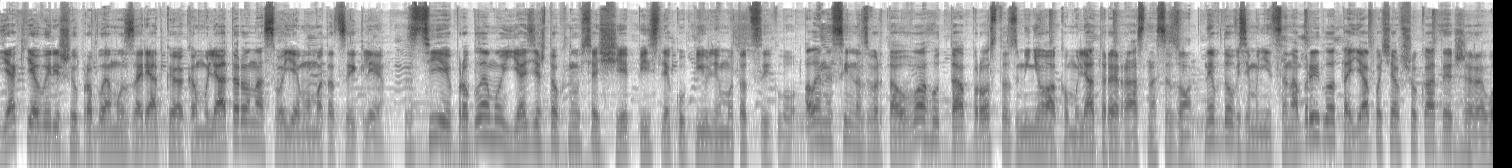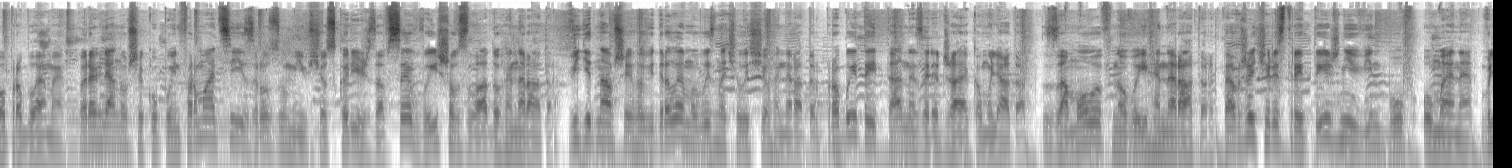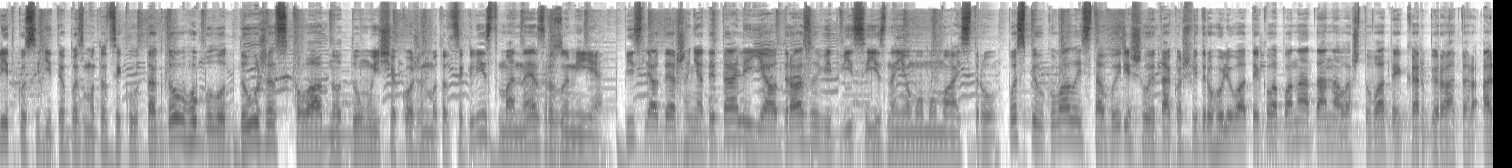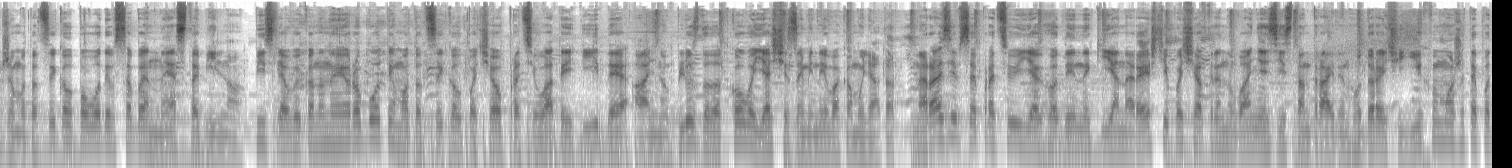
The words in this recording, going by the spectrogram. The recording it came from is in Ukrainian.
Як я вирішив проблему з зарядкою акумулятору на своєму мотоциклі? З цією проблемою я зіштовхнувся ще після купівлі мотоциклу, але не сильно звертав увагу та просто змінював акумулятори раз на сезон. Невдовзі мені це набридло, та я почав шукати джерело проблеми. Переглянувши купу інформації, зрозумів, що скоріш за все вийшов з ладу генератор. Від'єднавши його від реле, ми визначили, що генератор пробитий та не заряджає акумулятор. Замовив новий генератор, та вже через три тижні він був у мене. Влітку сидіти без мотоциклу так довго було дуже складно. Думаю, що кожен мотоцикліст мене зрозуміє. Після одержання деталі я одразу відвіз її знайомому майстру. Поспілкувались та вирішили також відрегулювати клапана та налаштувати карбюратор, адже мотоцикл поводив себе нестабільно. Після виконаної роботи мотоцикл почав працювати ідеально. Плюс додатково я ще замінив акумулятор. Наразі все працює як годинник, і я нарешті почав тренування зі стантрайдингу. До речі, їх ви можете подивитися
